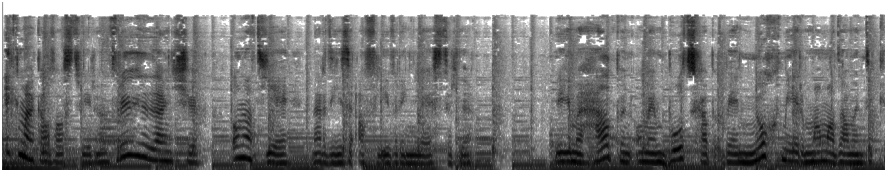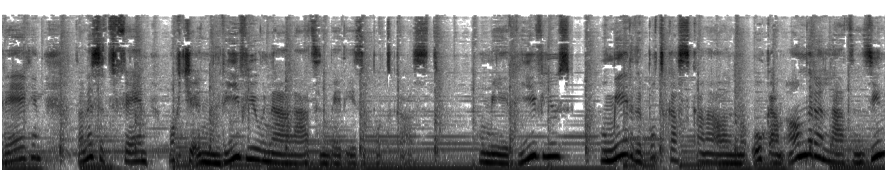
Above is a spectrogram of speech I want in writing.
Ik maak alvast weer een vreugdedansje omdat jij naar deze aflevering luisterde. Wil je me helpen om mijn boodschap bij nog meer mamadammen te krijgen? Dan is het fijn mocht je een review nalaten bij deze podcast. Hoe meer reviews, hoe meer de podcastkanalen me ook aan anderen laten zien.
